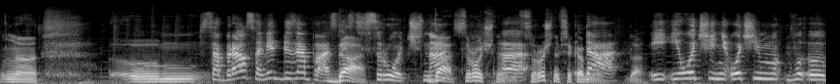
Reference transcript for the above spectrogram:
а, Эм... Собрал Совет Безопасности да, срочно. Да, срочно, а, срочно все ко мне. Да, да. И, и очень, очень э,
